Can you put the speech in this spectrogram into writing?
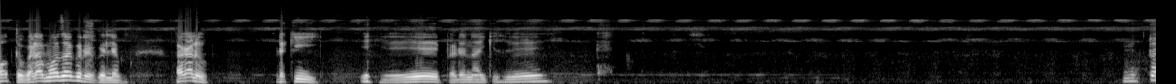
ও তো বেড়া মজা করে পেলাম কালু এটা কি? হে পেড়ে নাই কিছু রে। মুখটা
